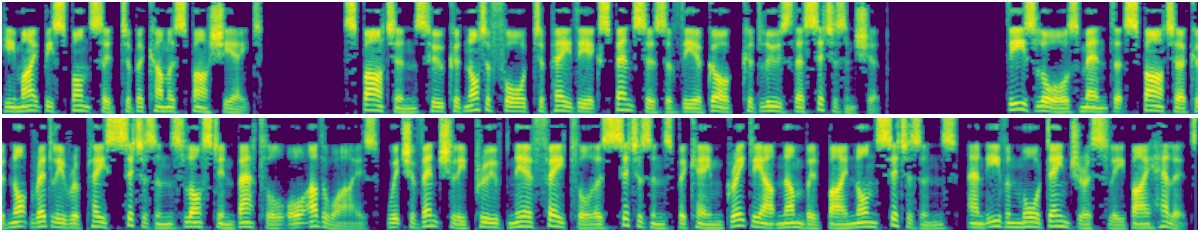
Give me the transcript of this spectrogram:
he might be sponsored to become a Spartiate. Spartans who could not afford to pay the expenses of the agoge could lose their citizenship. These laws meant that Sparta could not readily replace citizens lost in battle or otherwise, which eventually proved near fatal as citizens became greatly outnumbered by non-citizens, and even more dangerously by helots.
